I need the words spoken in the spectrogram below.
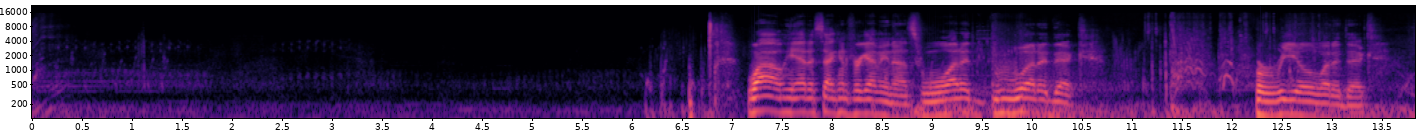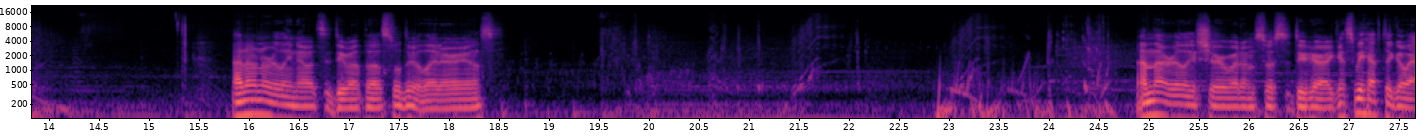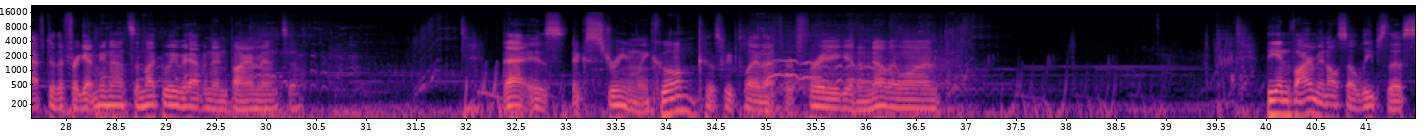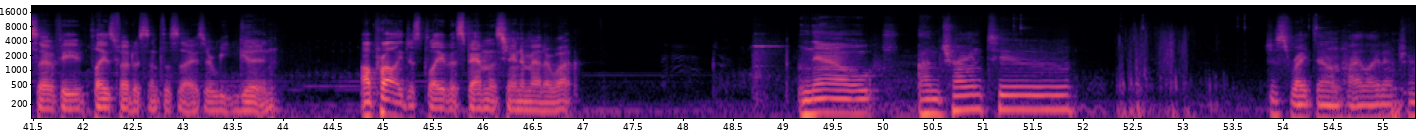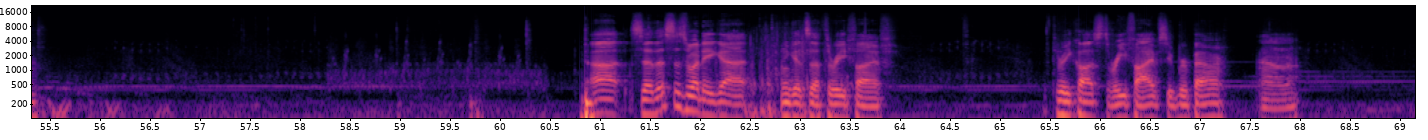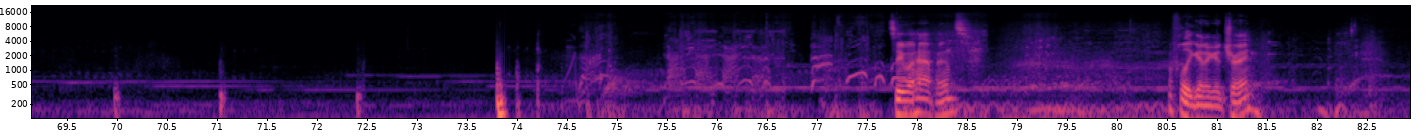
Wow, he had a second Forget-Me-Nuts. What a, what a dick. For real, what a dick. I don't really know what to do with this. We'll do it later, I guess. I'm not really sure what I'm supposed to do here. I guess we have to go after the Forget-Me-Nots, and luckily we have an environment. So. That is extremely cool, because we play that for free, get another one. The environment also leaps this, so if he plays photosynthesizer, we good. I'll probably just play the spam this year no matter what. Now, I'm trying to just write down highlight intro. Uh, so this is what he got. He gets a 3-5. 3 cost 3-5 superpower. I don't know. See what happens. Hopefully get a good trade.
